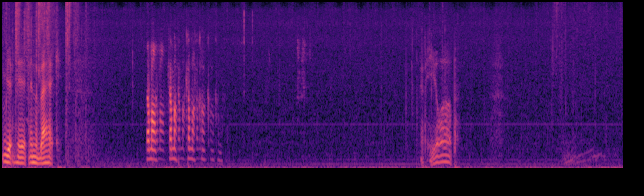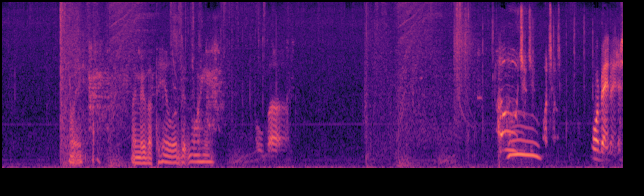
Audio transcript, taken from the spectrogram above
I'm getting hit in the back. Come on, come on, come on, come on, come on, come on. Gotta heal up. Let me, let me move up the hill a little bit more here. Oh, fuck. Oh, ch- ch- watch out. More bandages.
